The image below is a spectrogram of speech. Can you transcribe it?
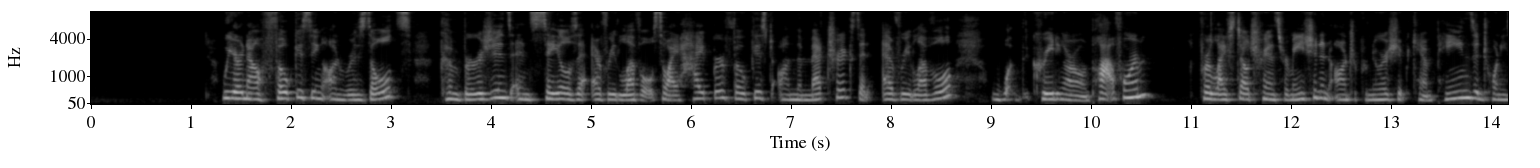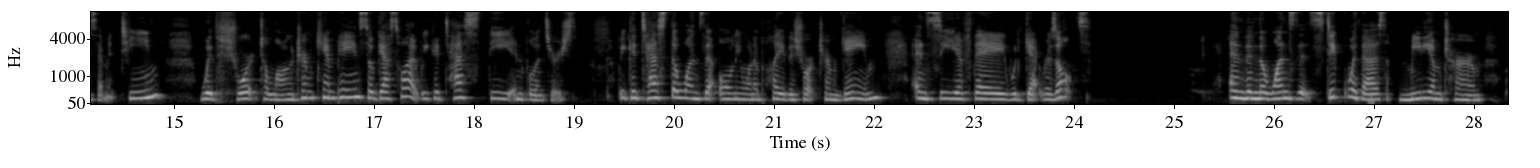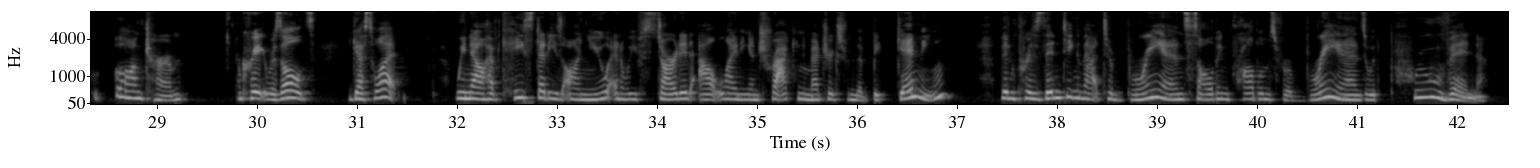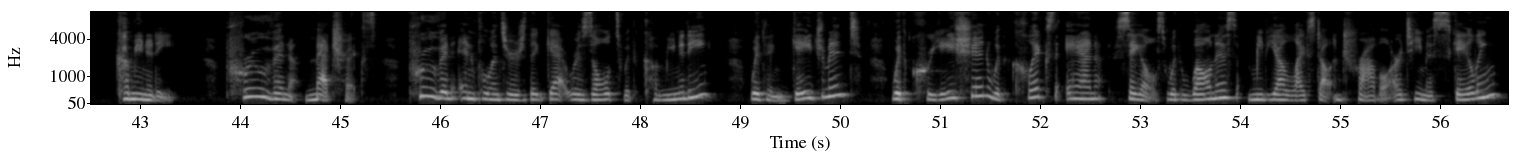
We are now focusing on results, conversions, and sales at every level. So I hyper focused on the metrics at every level, what, creating our own platform, for lifestyle transformation and entrepreneurship campaigns in 2017 with short to long term campaigns. So, guess what? We could test the influencers. We could test the ones that only want to play the short term game and see if they would get results. And then the ones that stick with us medium term, long term, create results, guess what? We now have case studies on you and we've started outlining and tracking metrics from the beginning then presenting that to brands, solving problems for brands with proven community, proven metrics, proven influencers that get results with community, with engagement, with creation, with clicks and sales, with wellness, media, lifestyle, and travel. Our team is scaling.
